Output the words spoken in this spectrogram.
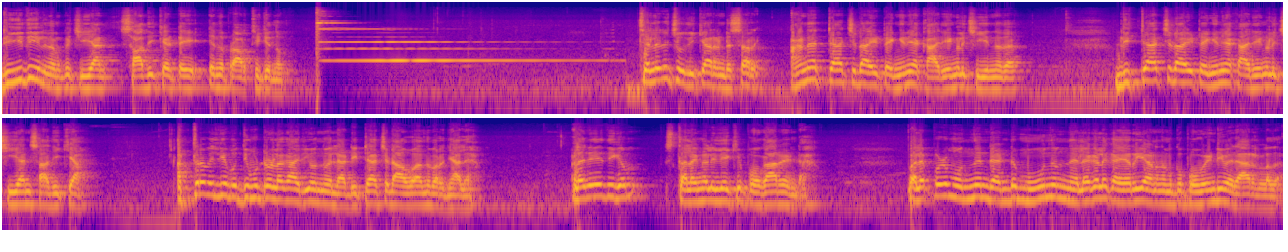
രീതിയിൽ നമുക്ക് ചെയ്യാൻ സാധിക്കട്ടെ എന്ന് പ്രാർത്ഥിക്കുന്നു. ചിലർ ചോദിക്കാറുണ്ട് സർ അൺഅറ്റാച്ച്ഡ് ആയിട്ട് എങ്ങനെയാണ് കാര്യങ്ങൾ ചെയ്യുന്നത്? ഡിറ്റാച്ച്ഡ് ആയിട്ട് എങ്ങനെയാണ് കാര്യങ്ങൾ ചെയ്യാൻ സാധിക്കുക? അത്ര വലിയ ബുദ്ധിമുട്ടുള്ള കാര്യമൊന്നുമല്ല ഡിറ്റാച്ച്ഡ് ആവുക എന്ന് പറഞ്ഞാൽ വളരെയധികം സ്ഥലങ്ങളിലേക്ക് പോകാറുണ്ട്. പലപ്പോഴും ഒന്നും രണ്ടും മൂന്നും നിലകൾ കയറിയാണ് നമുക്ക് പോവേണ്ടി വരാറുള്ളത്.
